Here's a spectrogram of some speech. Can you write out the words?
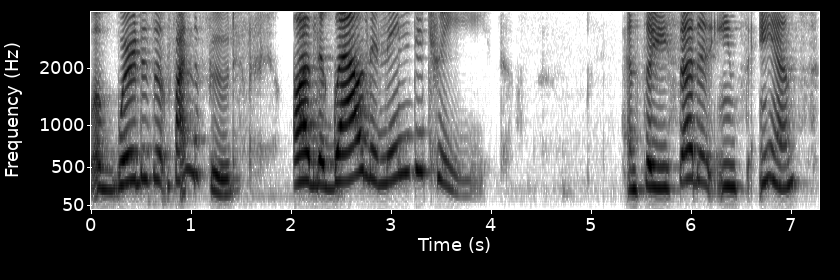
Uh, Where does it find the food? On the ground and in the trees. And so you said it eats ants.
